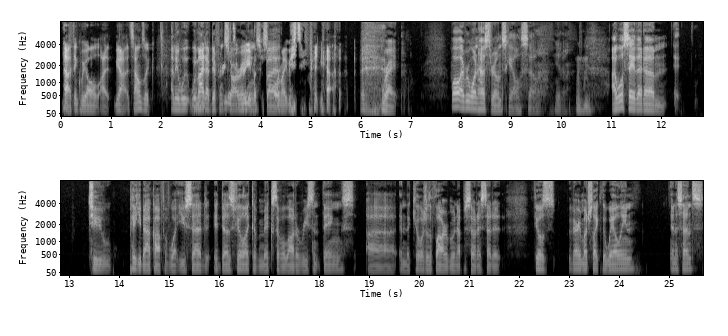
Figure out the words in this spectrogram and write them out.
Yeah, I think we all. I yeah, it sounds like I mean, we, we, We might have different star ratings, but might be different. Yeah. right. Well, everyone has their own scale, so you know. Mm-hmm. I will say that um, to piggyback off of what you said, it does feel like a mix of a lot of recent things. Uh, in the Killers of the Flower Moon episode, I said it feels very much like the Wailing, in a sense.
